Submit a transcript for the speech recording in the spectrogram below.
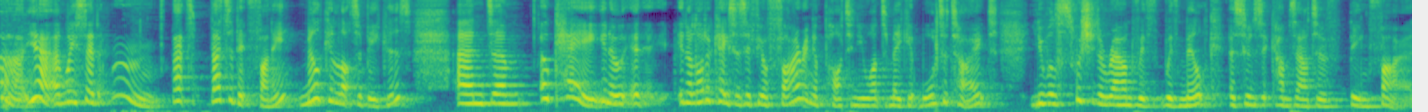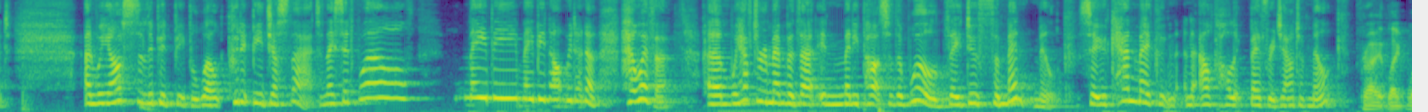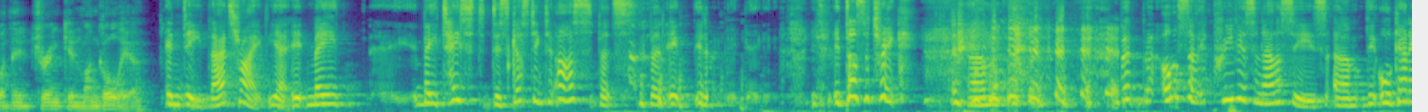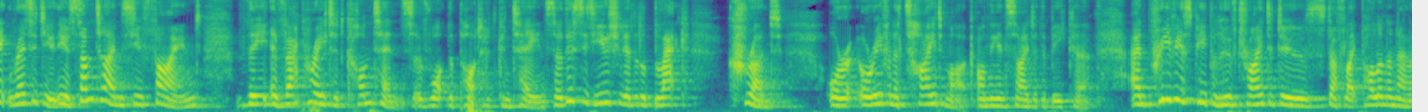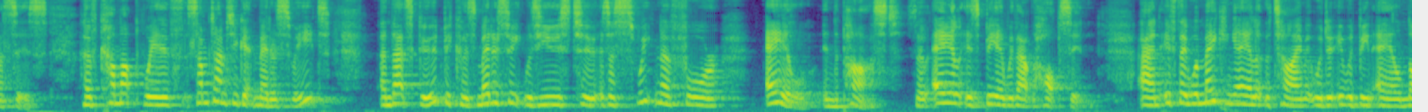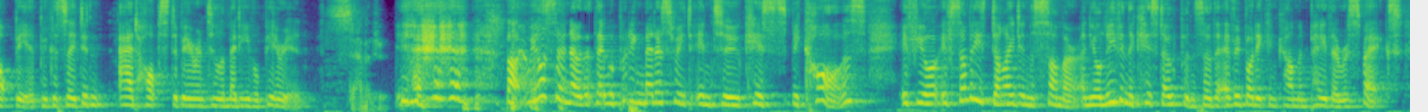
Ah, yeah. And we said, hmm, that's, that's a bit funny. Milk in lots of beakers. And, um, okay, you know, in, in a lot of cases, if you're firing a pot and you want to make it watertight, you will swish it around with, with milk as soon as it comes out of being fired. And we asked the lipid people, well, could it be just that? And they said, well, maybe, maybe not, we don't know. However, um, we have to remember that in many parts of the world, they do ferment milk. So you can make an, an alcoholic beverage out of milk. Right, like what they drink in Mongolia. Indeed, that's right. Yeah, it may it may taste disgusting to us, but but it you know it, does the trick. Um, but but also in previous analyses, um, the organic residue. You know, sometimes you find the evaporated contents of what the pot had contained. So this is usually a little black crud. Or, or even a tide mark on the inside of the beaker. And previous people who've tried to do stuff like pollen analysis have come up with, sometimes you get meadowsweet, and that's good because meadowsweet was used to, as a sweetener for ale in the past. So ale is beer without the hops in. And if they were making ale at the time, it would it would be ale, not beer, because they didn't add hops to beer until the medieval period. Savage. but we also know that they were putting meadowsweet into kists because if you're if somebody's died in the summer and you're leaving the kist open so that everybody can come and pay their respects,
